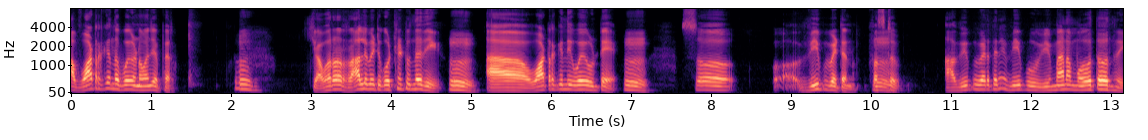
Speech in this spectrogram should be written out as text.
ఆ వాటర్ కింద పోయి ఉండమని చెప్పారు. ఎవరో రాళ్ళు పెట్టి కొట్టినట్టుంది అది. ఆ వాటర్ కిందకి పోయి ఉంటే. సో వీపు పెట్టాను ఫస్ట్. ఆ వీపు పెడితేనే వీపు విమానం మోగుతోంది.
